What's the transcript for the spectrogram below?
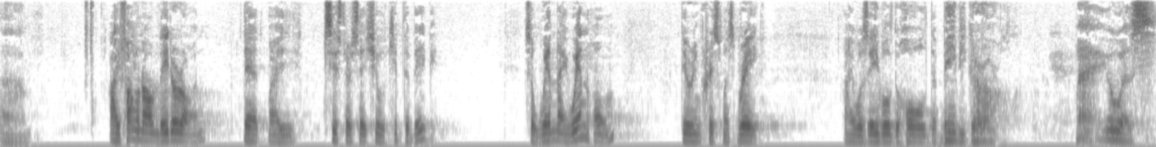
Um, I found out later on that my sister said she will keep the baby. So when I went home during Christmas break, I was able to hold the baby girl. it was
